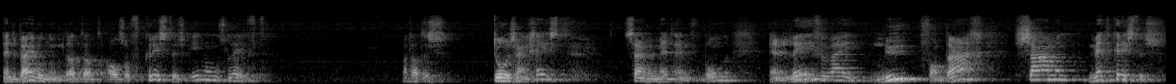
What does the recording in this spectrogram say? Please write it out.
En de Bijbel noemt dat, dat alsof Christus in ons leeft. Maar dat is door zijn geest. Zijn we met hem verbonden. En leven wij nu, vandaag, samen met Christus.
